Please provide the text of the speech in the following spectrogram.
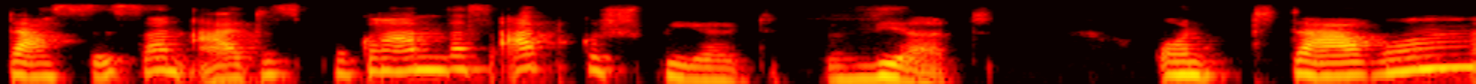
das ist ein altes Programm, das abgespielt wird. Und darum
